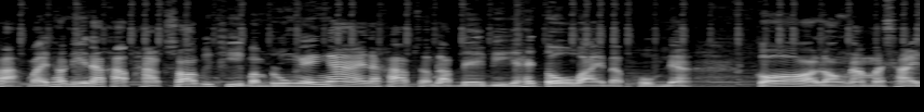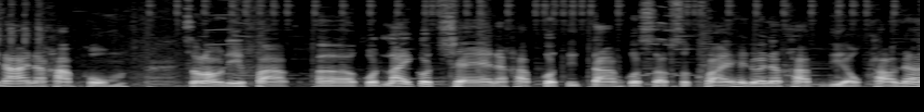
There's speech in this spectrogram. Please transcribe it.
ฝากไว้เท่านี้นะครับ หากชอบวิธีบำรุงง่าย ๆนะครับสำหรับเบบีให้โตไวแบบผมเนี่ยก็ลองนำมาใช้ได้นะครับผมสำหรับวันนี้ฝากกดไลค์กดแชร์นะครับ กดติดตามกด subscribe ให้ด้วยนะครับ เดี๋ยวคราวหน้า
